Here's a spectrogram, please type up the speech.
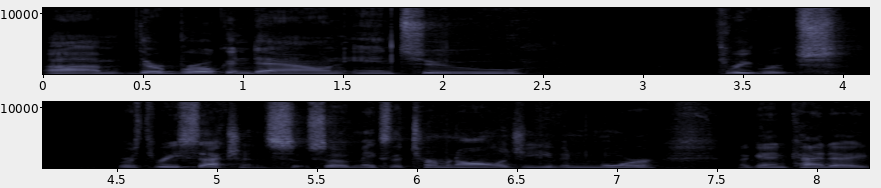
um, they're broken down into three groups or three sections. So it makes the terminology even more, again, kind of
